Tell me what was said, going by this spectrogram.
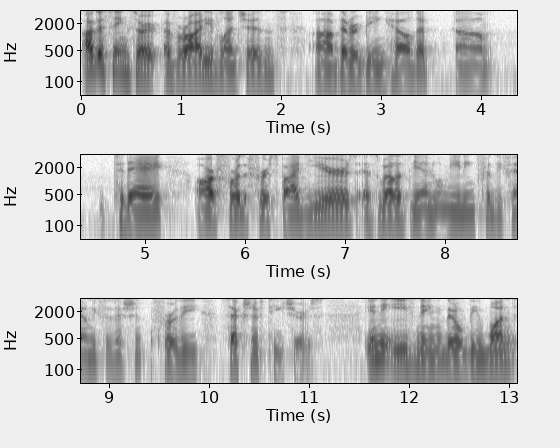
Other things are a variety of luncheons uh, that are being held at um, today are for the first five years, as well as the annual meeting for the family physician for the section of teachers. In the evening, there will be one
